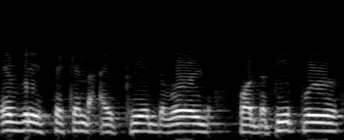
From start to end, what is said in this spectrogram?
Every second I create the world for the people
